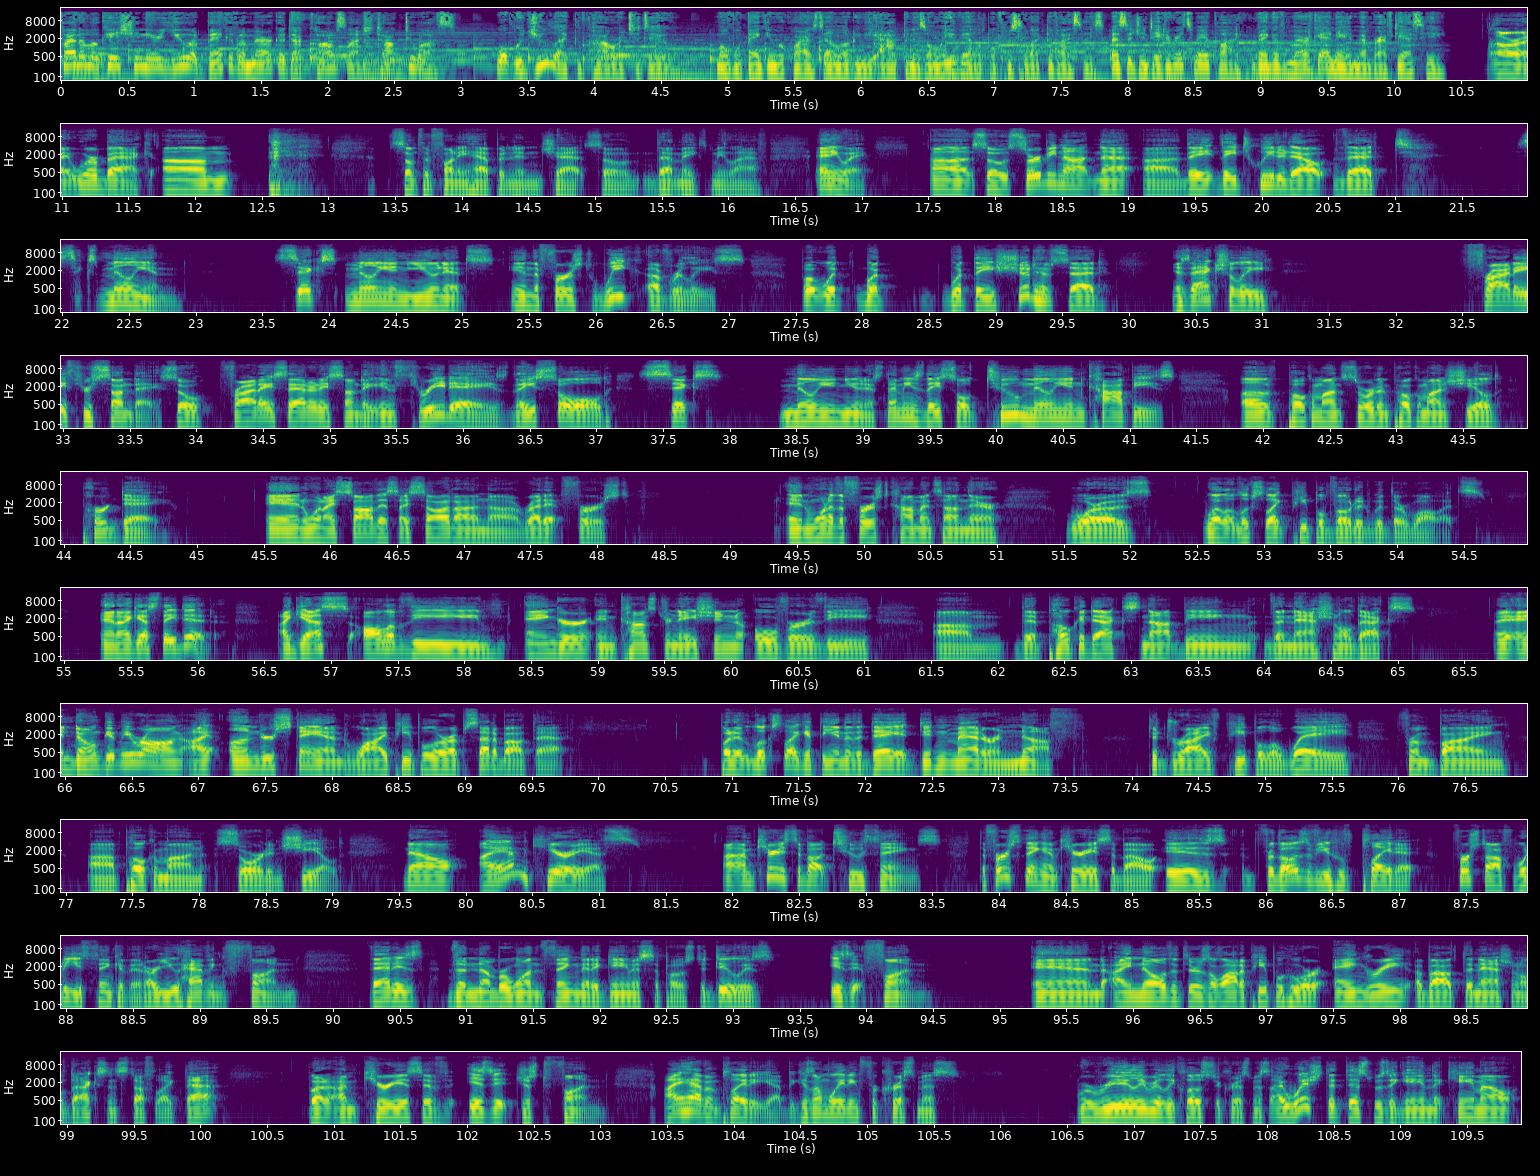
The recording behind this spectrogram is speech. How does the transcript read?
Find a location near you at bankofamerica.com slash talk to us. What would you like the power to do? Mobile banking requires downloading the app and is only available for select devices. Message and data rates may apply. Bank of America and a member FDIC. All right, we're back. Um, something funny happened in chat, so that makes me laugh. Anyway, uh, so Serebii.net, uh, they, they tweeted out that 6 million, 6 million units in the first week of release. But what, what, what they should have said is actually Friday through Sunday. So Friday, Saturday, Sunday. In three days, they sold six million units. That means they sold two million copies of Pokemon Sword and Pokemon Shield per day. And when I saw this, I saw it on uh, Reddit first. And one of the first comments on there was, well, it looks like people voted with their wallets. And I guess they did. I guess all of the anger and consternation over the um, the Pokedex not being the national dex. And, and don't get me wrong, I understand why people are upset about that. But it looks like at the end of the day, it didn't matter enough to drive people away from buying uh, Pokemon Sword and Shield. Now, I am curious. I'm curious about two things. The first thing I'm curious about is for those of you who've played it, first off, what do you think of it? Are you having fun? that is the number one thing that a game is supposed to do is is it fun and i know that there's a lot of people who are angry about the national dex and stuff like that but i'm curious if is it just fun i haven't played it yet because i'm waiting for christmas we're really really close to christmas i wish that this was a game that came out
